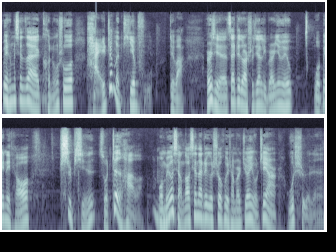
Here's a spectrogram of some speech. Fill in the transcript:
为什么现在可能说还这么贴谱，对吧？而且在这段时间里边，因为我被那条视频所震撼了，我没有想到现在这个社会上面居然有这样无耻的人，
